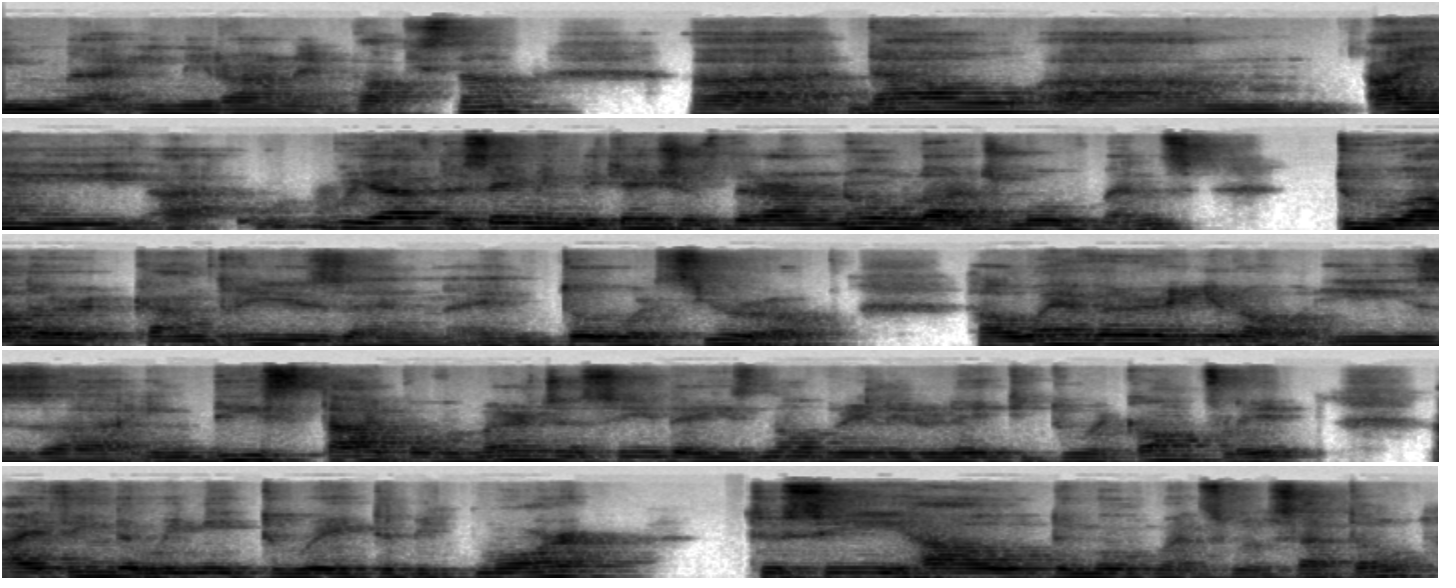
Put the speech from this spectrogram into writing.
in uh, in Iran and Pakistan. Uh, now, um, I, I, we have the same indications. There are no large movements to other countries and, and towards Europe. However, you know, is uh, in this type of emergency that is not really related to a conflict. I think that we need to wait a bit more to see how the movements will settle.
